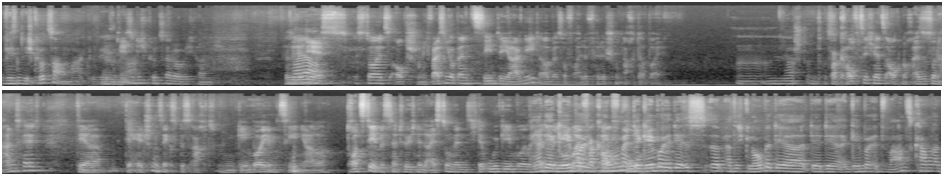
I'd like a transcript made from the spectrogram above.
wesentlich kürzer am Markt gewesen. ja. Wesentlich kürzer, glaube ich, gar nicht. Also Naja. der DS ist da jetzt auch schon. Ich weiß nicht, ob er ins zehnte Jahr geht, aber er ist auf alle Fälle schon acht dabei. Mm, Ja, stimmt. das- Verkauft sich jetzt auch noch. Also so ein Handheld, der, der hält schon sechs bis acht. Ein Gameboy eben zehn Jahre. Trotzdem ist es natürlich eine Leistung, wenn sich der Ur-Gameboy Ja, 100 der Millionen Gameboy, Mal nee, verkauft. Moment, wo- der Gameboy, der ist, äh, also ich glaube, der, der, der Gameboy Advance kam dann,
